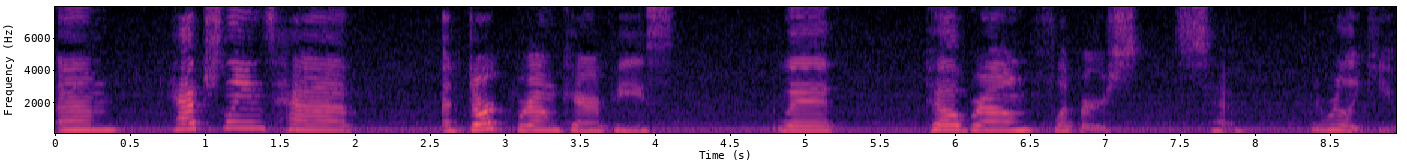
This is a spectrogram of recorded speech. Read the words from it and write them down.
Um, hatchlings have a dark brown carapace with pale brown flippers. So, they're really cute.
